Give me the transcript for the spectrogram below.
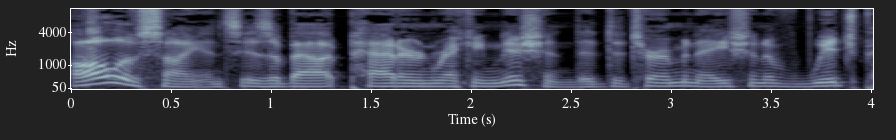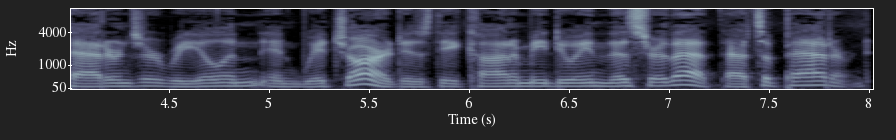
all of science is about pattern recognition the determination of which patterns are real and, and which aren't. Is the economy doing this or that? That's a pattern.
